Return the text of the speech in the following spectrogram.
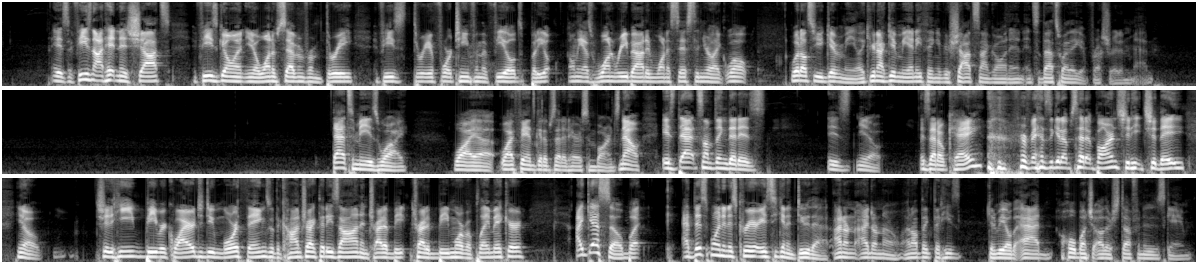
Is if he's not hitting his shots, if he's going, you know, one of seven from three, if he's three of fourteen from the field, but he only has one rebound and one assist, then you're like, well, what else are you giving me? Like you're not giving me anything if your shot's not going in, and so that's why they get frustrated and mad. That to me is why why uh why fans get upset at Harrison Barnes. Now, is that something that is is, you know, is that okay for fans to get upset at Barnes? Should he should they, you know, should he be required to do more things with the contract that he's on and try to be try to be more of a playmaker? I guess so, but at this point in his career, is he going to do that? I don't. I don't know. I don't think that he's going to be able to add a whole bunch of other stuff into his game.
